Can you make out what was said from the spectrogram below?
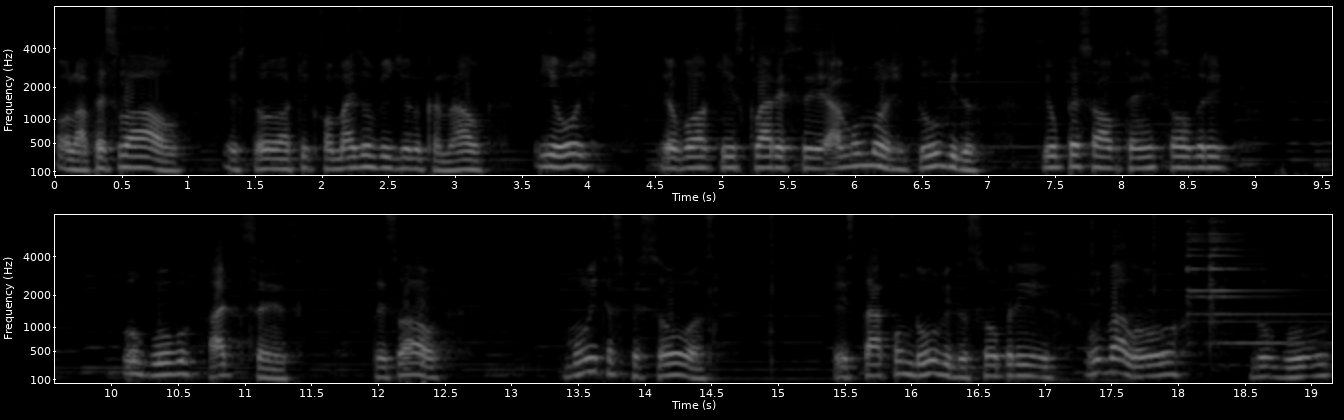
Olá pessoal, estou aqui com mais um vídeo no canal e hoje eu vou aqui esclarecer algumas dúvidas que o pessoal tem sobre o Google AdSense. Pessoal, muitas pessoas estão com dúvidas sobre o valor do Google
